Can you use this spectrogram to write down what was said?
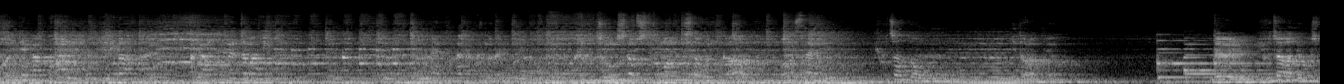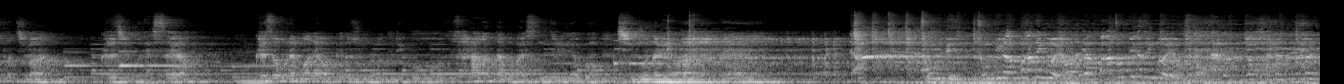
번개가 쾅 코끼리가 그냥 끌더만이 네, 약간 그 노래. 그리고 정신없이 도망치다 보니까 어느새 효자동이더라고요. 늘 효자가 되고 싶었지만 그러지 못했어요. 그래서 오랜만에 어깨도 주물러 드리고 사랑한다고 말씀드리려고 집문을 열었는데 좀비! 좀비가 아빠가 된 거예요. 아니 아빠가 좀비가 된 거예요. 나는 영상을 눈을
